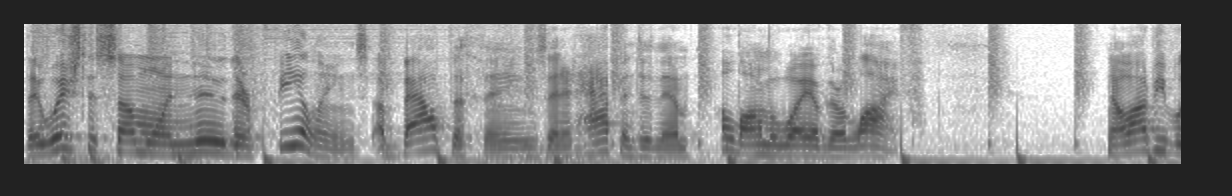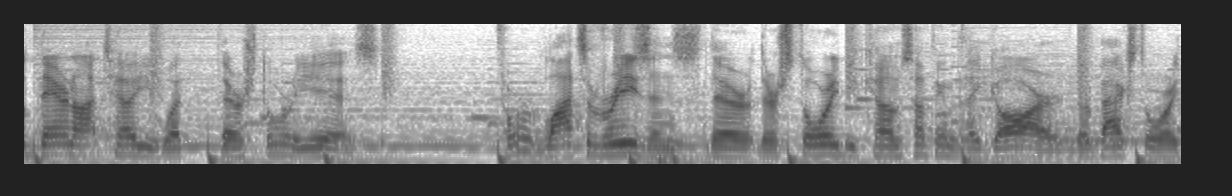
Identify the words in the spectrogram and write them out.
They wish that someone knew their feelings about the things that had happened to them along the way of their life. Now, a lot of people dare not tell you what their story is. For lots of reasons, their, their story becomes something that they guard. Their backstory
